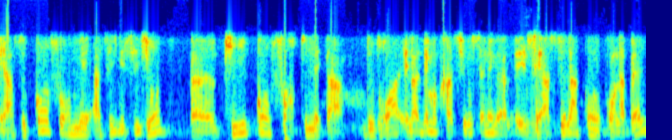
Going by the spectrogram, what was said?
et à se conformer à ces décisions euh, qui confortent l'État de droit et la démocratie au Sénégal. Et c'est à cela qu'on appelle.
